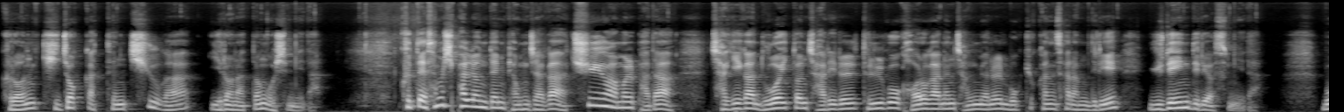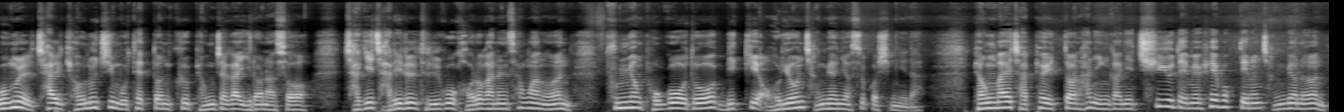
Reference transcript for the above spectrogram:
그런 기적 같은 치유가 일어났던 것입니다. 그때 38년 된 병자가 치유함을 받아 자기가 누워있던 자리를 들고 걸어가는 장면을 목격한 사람들이 유대인들이었습니다. 몸을 잘 겨누지 못했던 그 병자가 일어나서 자기 자리를 들고 걸어가는 상황은 분명 보고도 믿기 어려운 장면이었을 것입니다. 병마에 잡혀 있던 한 인간이 치유되며 회복되는 장면은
